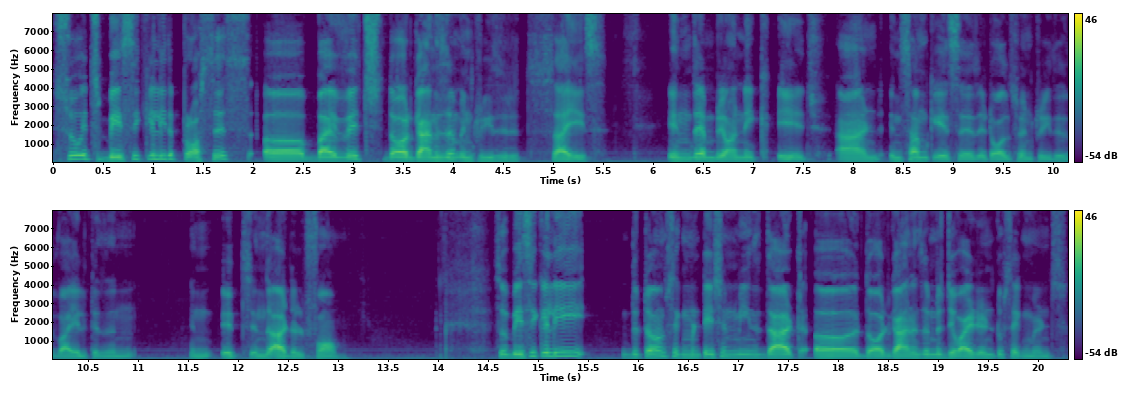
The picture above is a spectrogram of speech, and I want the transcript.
So it's basically the process uh, by which the organism increases its size in the embryonic age, and in some cases it also increases while it is in in it's in the adult form. So basically, the term segmentation means that uh, the organism is divided into segments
